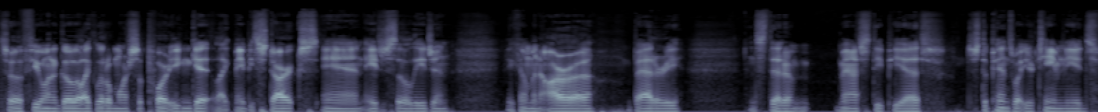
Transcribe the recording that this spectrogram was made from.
So if you want to go like a little more support, you can get like maybe Starks and Aegis of the Legion, become an Aura battery instead of mass DPS. Just depends what your team needs.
